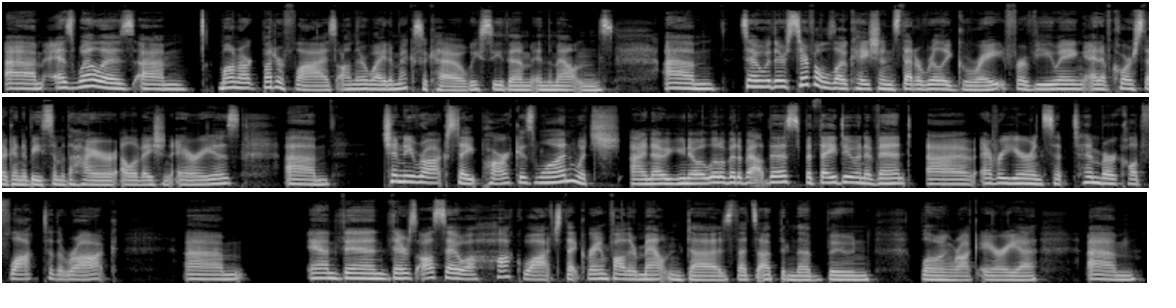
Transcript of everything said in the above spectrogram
um, as well as um, monarch butterflies on their way to Mexico. We see them in the mountains. Um, so there's several locations that are really great for viewing, and of course, they're going to be some of the higher elevation areas. Um, Chimney Rock State Park is one, which I know you know a little bit about this, but they do an event uh, every year in September called Flock to the Rock. Um, and then there's also a hawk watch that Grandfather Mountain does that's up in the Boone Blowing Rock area. Um,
